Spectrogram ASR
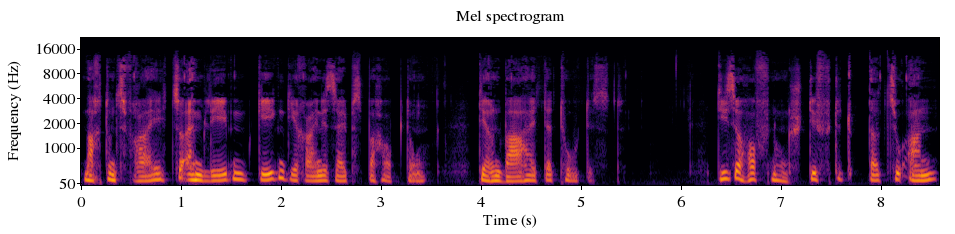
macht uns frei zu einem Leben gegen die reine Selbstbehauptung, deren Wahrheit der Tod ist. Diese Hoffnung stiftet dazu an,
